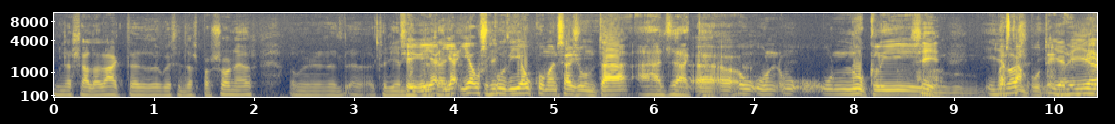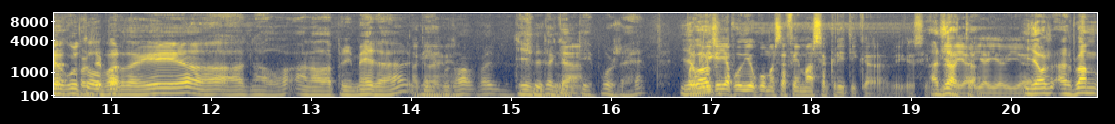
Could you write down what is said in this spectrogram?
una sala d'actes de 200 persones, un, teníem sigui, ja, ja, ja us podíeu començar a juntar Exacte. uh, un, un nucli Sí. I llavors bastant potent. hi Hi havia, havia hagut per el exemple- Verdaguer eh, en, el, en la primera, hi havia hagut gent Sí, d'aquest ja. tipus, eh? I Però vull dir que ja podíeu començar a fer massa crítica, diguéssim. Exacte. Ja, ja, ja hi havia... I llavors es vam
